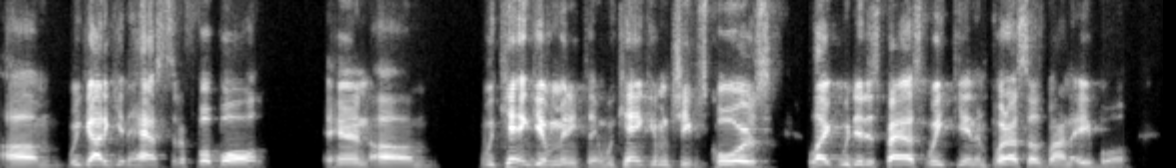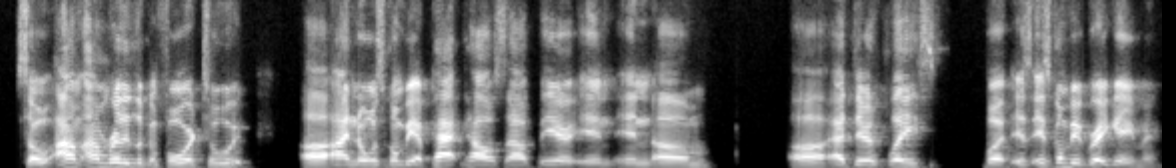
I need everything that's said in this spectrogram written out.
Um, we got to get hats to the football, and um, we can't give them anything. We can't give them cheap scores like we did this past weekend and put ourselves behind the eight ball. So I'm I'm really looking forward to it. Uh, I know it's going to be a packed house out there in in um uh at their place, but it's it's going to be a great game, man.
